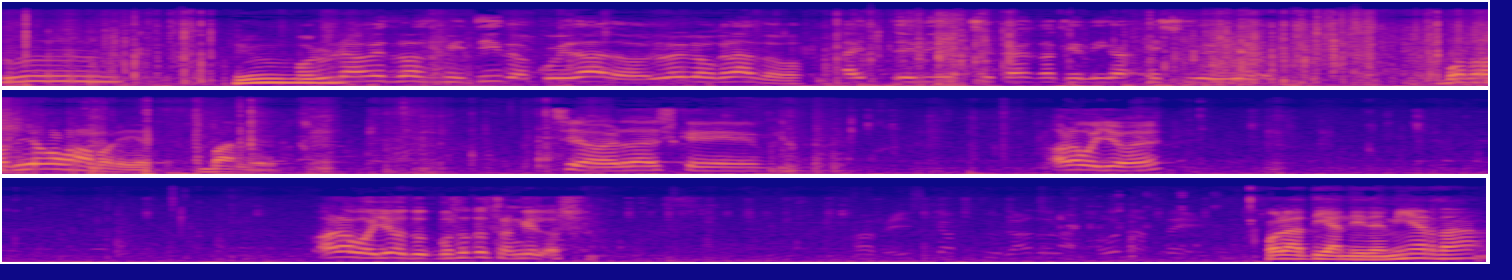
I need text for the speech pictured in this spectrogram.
Mm. Por una vez lo has admitido, cuidado, lo he logrado. He dicho que haga que diga he sido yo. Bueno, Diego va a morir. Vale. Sí, la verdad es que... Ahora voy yo, ¿eh? Ahora voy yo, vosotros tranquilos. Hola, tía Andy de mierda.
